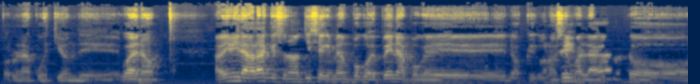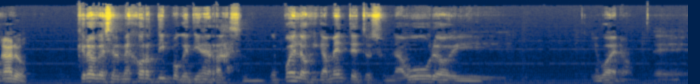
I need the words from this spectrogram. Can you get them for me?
por una cuestión de, bueno, a mí la verdad que es una noticia que me da un poco de pena porque los que conocemos Sí. al lagarto Claro. creo que es el mejor tipo que tiene Racing. Después, lógicamente, esto es un laburo y, y bueno, eh,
